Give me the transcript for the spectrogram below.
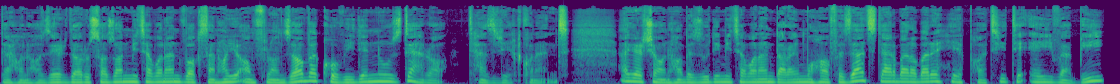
در حال حاضر داروسازان می توانند واکسن های آنفلانزا و کووید 19 را تزریق کنند اگرچه آنها به زودی می توانند برای محافظت در برابر هپاتیت A و B،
